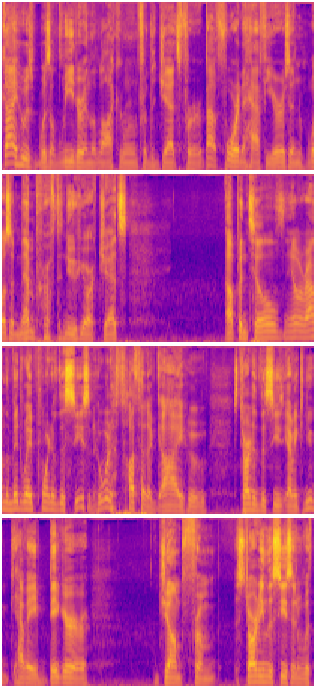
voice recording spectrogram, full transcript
guy who was a leader in the locker room for the Jets for about four and a half years and was a member of the New York Jets up until you know around the midway point of the season. Who would have thought that a guy who started the season? I mean, can you have a bigger jump from starting the season with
